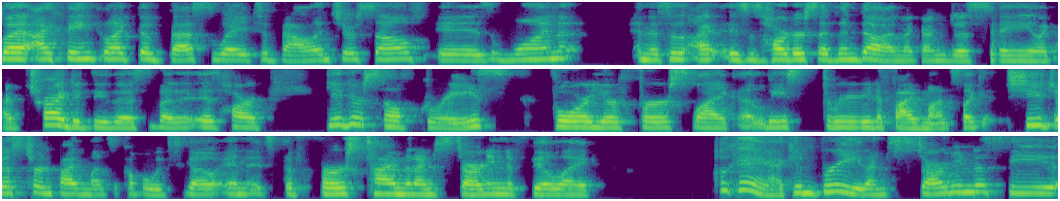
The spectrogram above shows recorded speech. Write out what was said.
but i think like the best way to balance yourself is one and this is I, this is harder said than done. Like i'm just saying like i've tried to do this but it is hard. Give yourself grace for your first like at least three to five months. Like she just turned five months a couple weeks ago and it's the first time that i'm starting to feel like okay i can breathe. I'm starting to see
